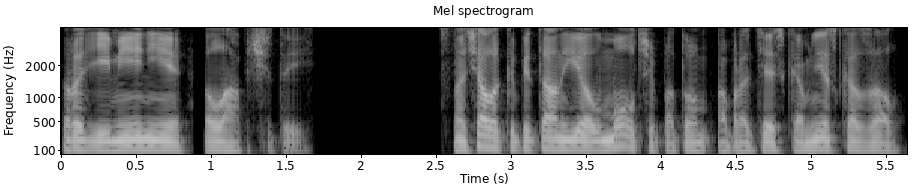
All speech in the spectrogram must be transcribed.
радимении лапчатой. Сначала капитан ел молча, потом, обратясь ко мне, сказал,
